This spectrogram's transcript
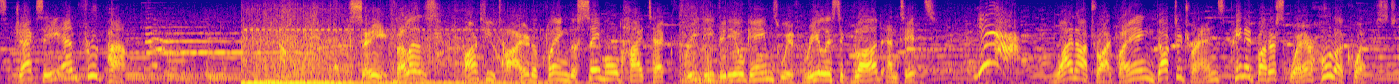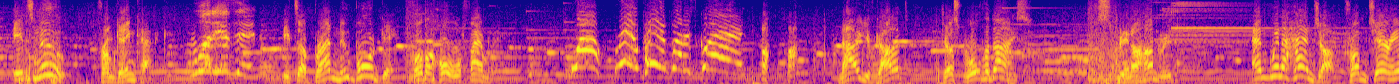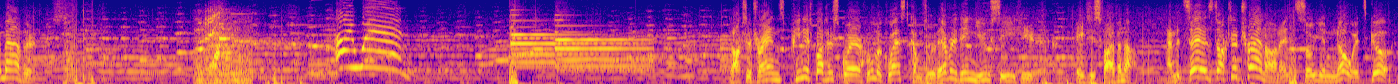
It's Jaxie and Fruit Pound. Say, fellas, aren't you tired of playing the same old high-tech 3D video games with realistic blood and tits? Yeah! Why not try playing Dr. Tran's Peanut Butter Square Hula Quest? It's new from GameCack. What is it? It's a brand new board game for the whole family. Wow! Real peanut butter squares! now you've got it. Just roll the dice, spin a hundred, and win a hand job from Jerry Mathers. Dr. Tran's Peanut Butter Square Hula Quest comes with everything you see here. Ages 5 and up. And it says Dr. Tran on it, so you know it's good.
